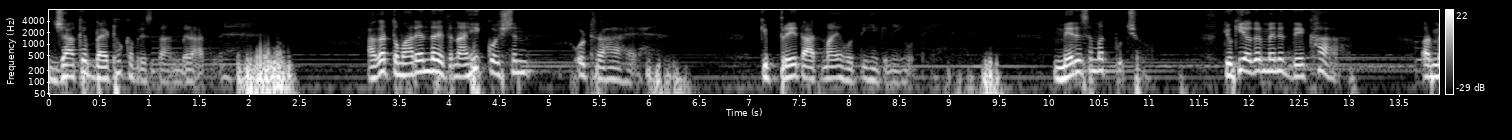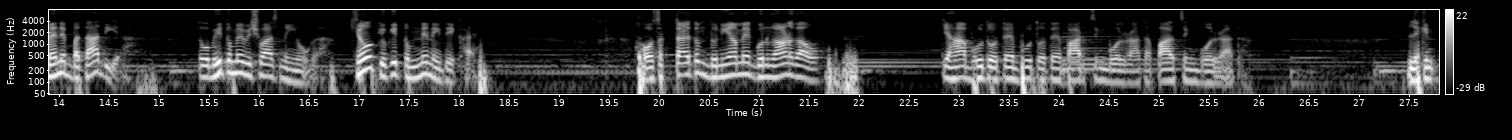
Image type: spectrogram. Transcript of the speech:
जाके बैठो कब्रिस्तान में रात में। अगर तुम्हारे अंदर इतना ही क्वेश्चन उठ रहा है कि प्रेत आत्माएँ होती हैं कि नहीं होती, मेरे से मत पूछो। क्योंकि अगर मैंने देखा और मैंने बता दिया तो भी तुम्हें विश्वास नहीं होगा। क्यों? क्योंकि तुमने नहीं देखा है। हो सकता है तुम दुनिया में गुणगान गाओ कि हाँ भूत होते हैं, भूत होते हैं, पार्थ सिंह बोल रहा था, पार्थ सिंह बोल रहा था। लेकिन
